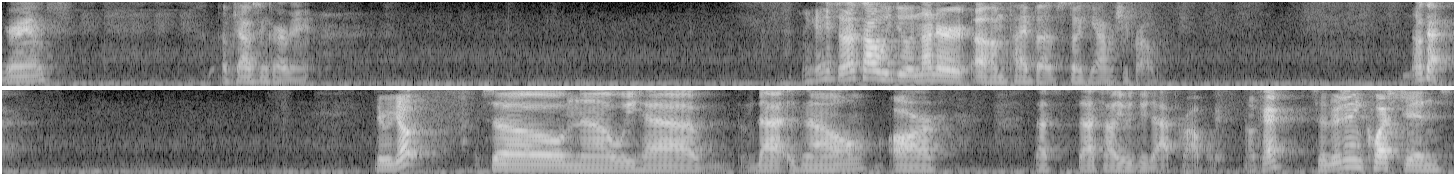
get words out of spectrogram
grams of calcium carbonate. Okay, so that's how we do another um, type of stoichiometry problem. Okay. There we go. So now we have that is now our that's that's how you would do that problem. Okay? So if there's any questions,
